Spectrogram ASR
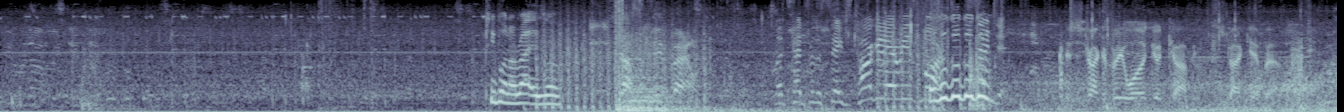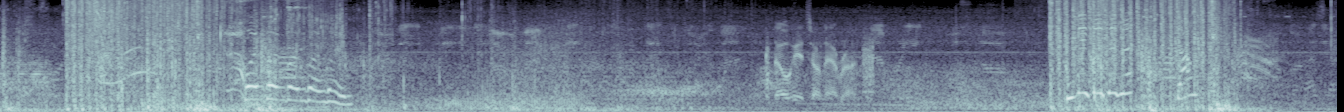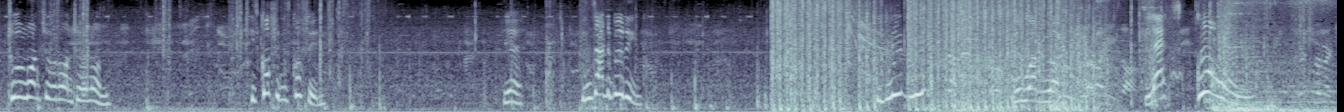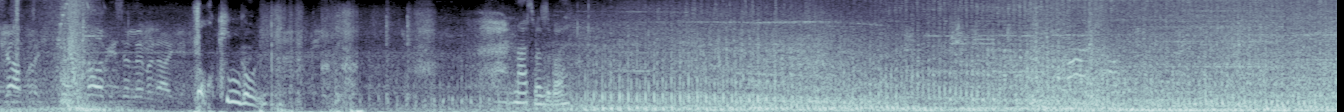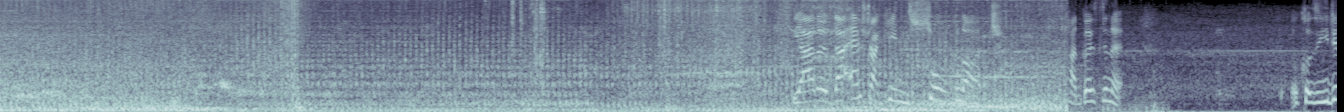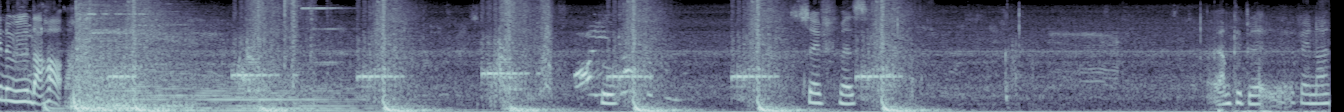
People on the right as well. Gas is inbound. Let's head for the safe. Target areas Go, go, go, go, go. This is Striker 3-1, good copy. Strike inbound. In, go in, go in, go in, go in. No hits on that run. He's there, he's there, he's. Down. Two and one, two and one, two and one. He's coughing, he's coughing. Yeah. He's inside the building. He's blue. We won, we won. Let's go! Mission accomplished. Targets eliminated. Fucking goal. Nice, Mazabay. Yeah, no, that extract came so clutch. Had ghost in it. Because he didn't know we were in that hut. Cool. Safe, Miss. I'm keeping it. Okay, nice.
